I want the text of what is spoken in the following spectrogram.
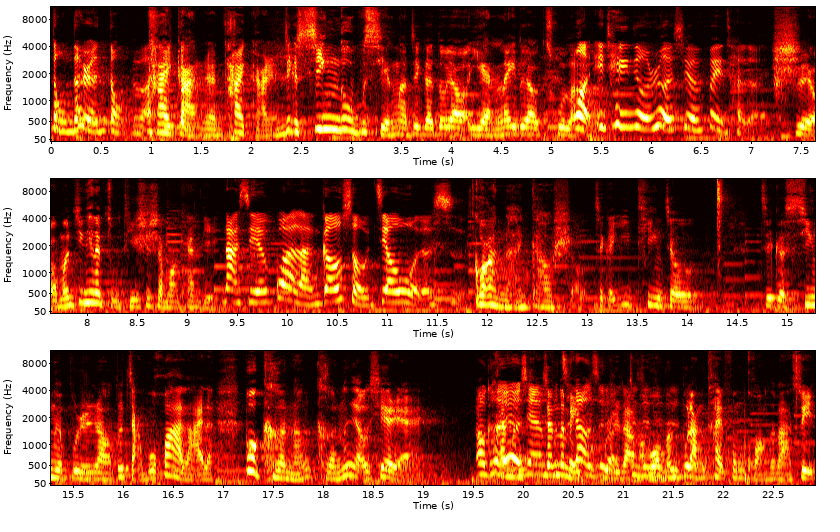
懂的人懂，对吧？太感人，太感人，这个心都不行了，这个都要眼泪都要出来哇，一听就热血沸腾的。是我们今天的主题是什么？Candy，那些灌篮高手教我的事。灌篮高手，这个一听就，这个心都不知道，都讲不话来了。不可能，可能有些人。哦，可能有些人真的没不知道这个，不知道嘛，对对对我们不能太疯狂，对吧？所以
